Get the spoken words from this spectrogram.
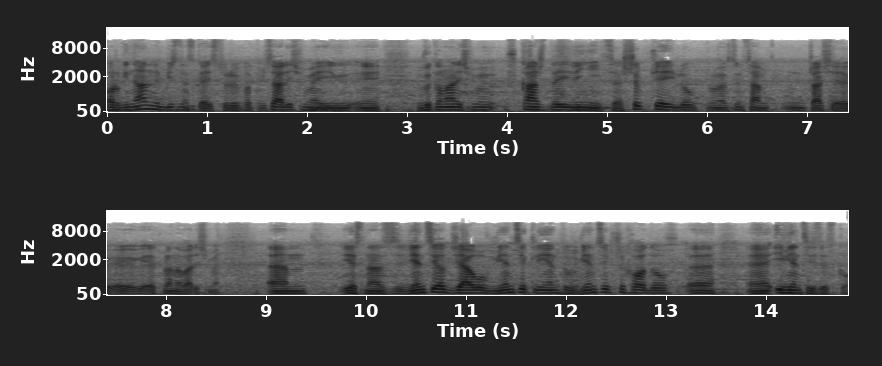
oryginalny business case, który podpisaliśmy i, i wykonaliśmy w każdej linijce, szybciej lub w tym samym czasie, jak- planowaliśmy. Jest nas więcej oddziałów, więcej klientów, więcej przychodów e, e, i więcej zysku.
